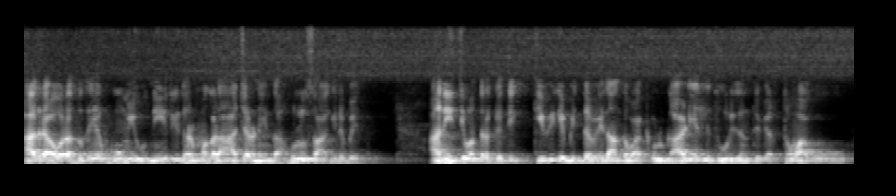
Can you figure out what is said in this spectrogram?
ಆದರೆ ಅವರ ಹೃದಯ ಭೂಮಿಯು ನೀತಿ ಧರ್ಮಗಳ ಆಚರಣೆಯಿಂದ ಹುಲುಸಾಗಿರಬೇಕು. ಅನೀತಿವಂತರ ಕೃತಿ ಕಿವಿಗೆ ಬಿದ್ದ ವೇದಾಂತ ವಾಕ್ಯಗಳು ಗಾಳಿಯಲ್ಲಿ ತೂರಿದಂತೆ ವ್ಯರ್ಥವಾಗುವು.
